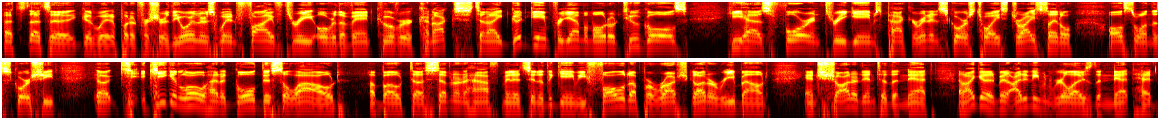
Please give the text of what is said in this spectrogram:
that's that's a good way to put it for sure. The Oilers win 5-3 over the Vancouver Canucks tonight. Good game for Yamamoto, two goals. He has four in three games. Pakarinen scores twice. Draisaitl also on the score sheet. Uh, Ke- Keegan Lowe had a goal disallowed about uh, seven and a half minutes into the game. He followed up a rush, got a rebound, and shot it into the net. And I got to admit, I didn't even realize the net had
